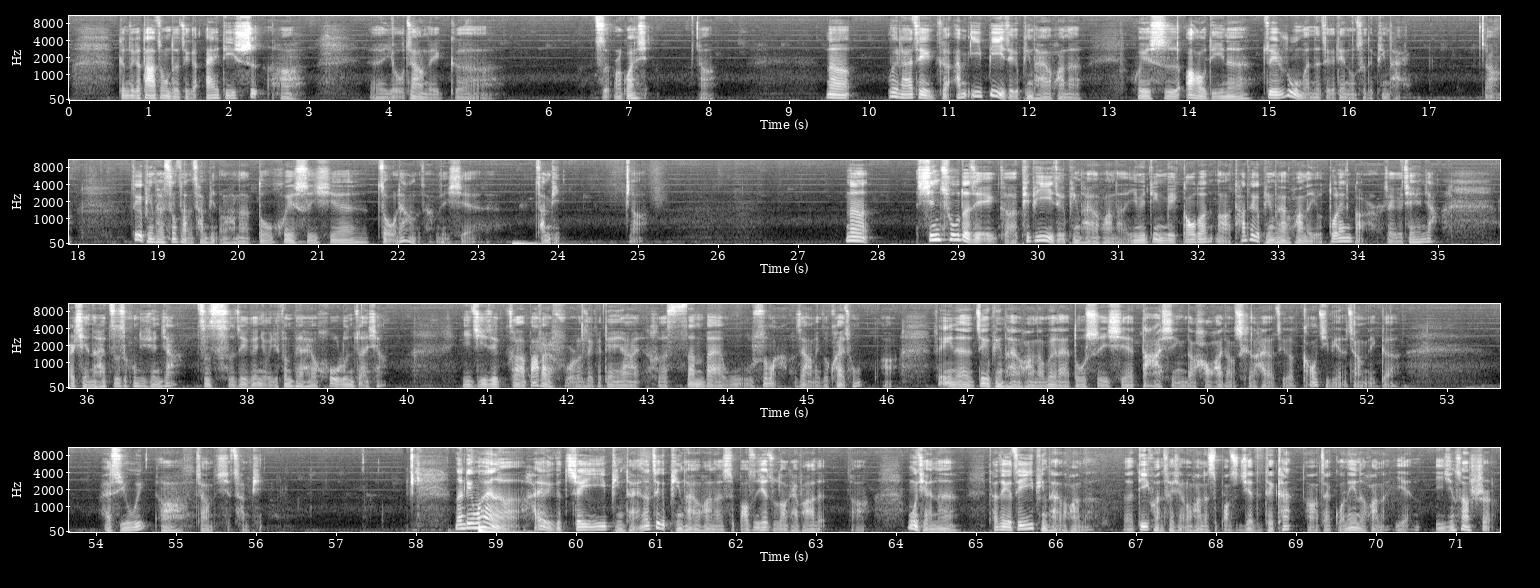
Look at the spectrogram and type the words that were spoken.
跟这个大众的这个 ID 四啊，呃，有这样的一个姊妹关系啊。那未来这个 MEB 这个平台的话呢，会是奥迪呢最入门的这个电动车的平台啊。这个平台生产的产品的话呢，都会是一些走量的这样的一些产品啊。那。新出的这个 PPE 这个平台的话呢，因为定位高端啊，它这个平台的话呢有多连杆这个前悬架，而且呢还支持空气悬架，支持这个扭矩分配，还有后轮转向，以及这个八百伏的这个电压和三百五十瓦的这样的一个快充啊，所以呢这个平台的话呢，未来都是一些大型的豪华轿车，还有这个高级别的这样的一个 SUV 啊这样的一些产品。那另外呢，还有一个 J1 平台，那这个平台的话呢，是保时捷主导开发的啊。目前呢，它这个 J1 平台的话呢，呃，第一款车型的话呢是保时捷的 Taycan 啊，在国内的话呢也已经上市了。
